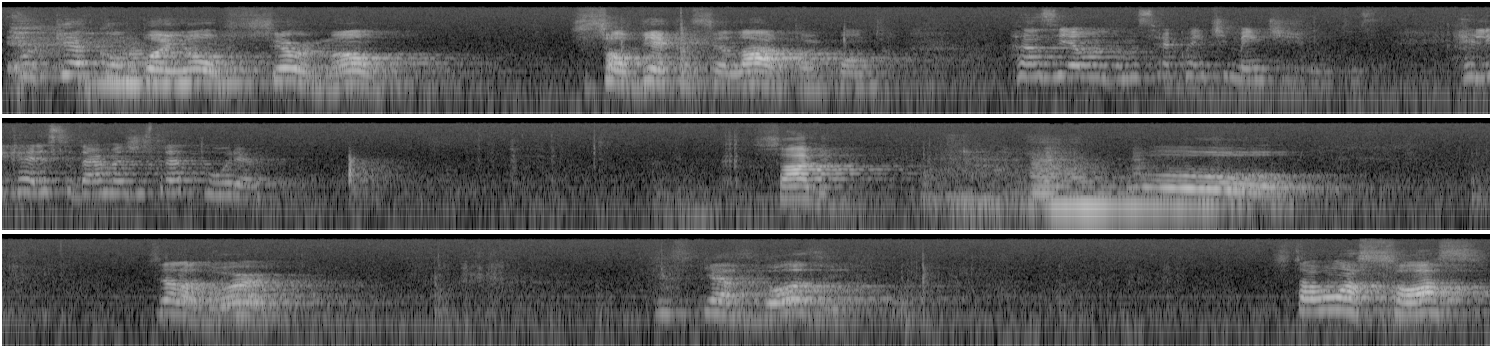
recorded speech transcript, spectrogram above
Por que acompanhou seu irmão se só vinha cancelar o tal encontro? Hans e eu andamos frequentemente juntos. Ele quer estudar magistratura. Sabe? O zelador disse que às 12 estavam a sós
